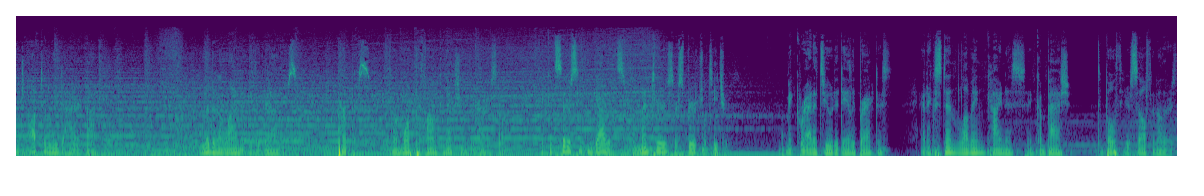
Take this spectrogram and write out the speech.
which often lead to higher confidence. Live in alignment with your values purpose for a more profound connection with your higher self. And consider seeking guidance from mentors or spiritual teachers. Make gratitude a daily practice and extend loving kindness and compassion to both yourself and others,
